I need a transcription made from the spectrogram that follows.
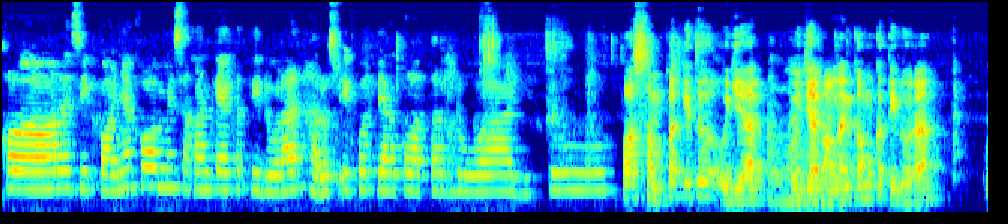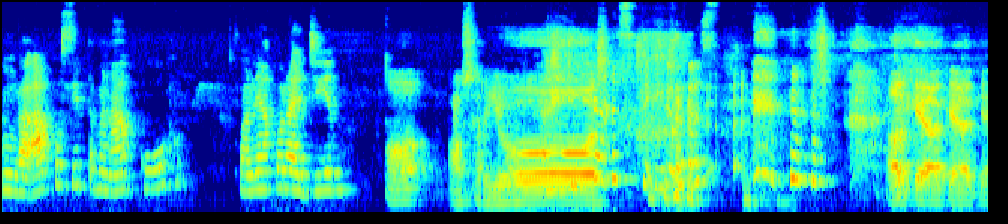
kalau resikonya kalau misalkan kayak ketiduran harus ikut yang kloter dua gitu Oh sempet gitu ujian Online. ujian online kamu ketiduran? enggak aku sih temen aku soalnya aku rajin Oh, oh serius. Oke oke oke.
